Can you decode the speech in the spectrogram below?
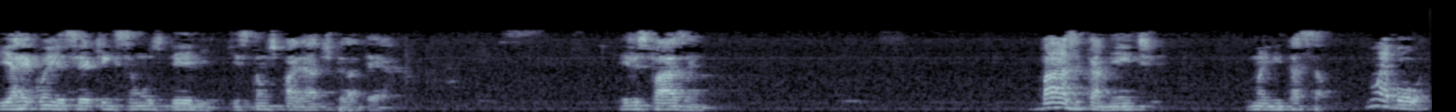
e a reconhecer quem são os dele que estão espalhados pela terra. Eles fazem basicamente uma imitação. Não é boa.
